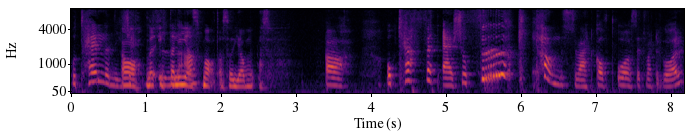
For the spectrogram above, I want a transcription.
Hotellen är Ja, men jättefina. italiensk mat, alltså jag alltså, Ja. Och kaffet är så fruktansvärt gott oavsett vart du går.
